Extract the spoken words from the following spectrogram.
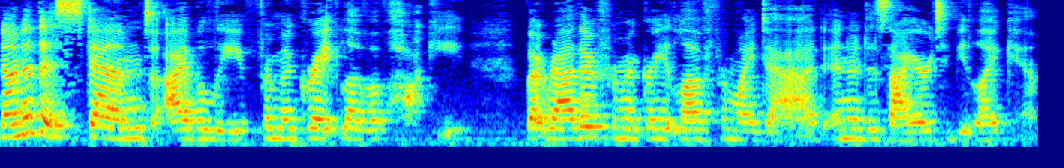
None of this stemmed, I believe, from a great love of hockey, but rather from a great love for my dad and a desire to be like him.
